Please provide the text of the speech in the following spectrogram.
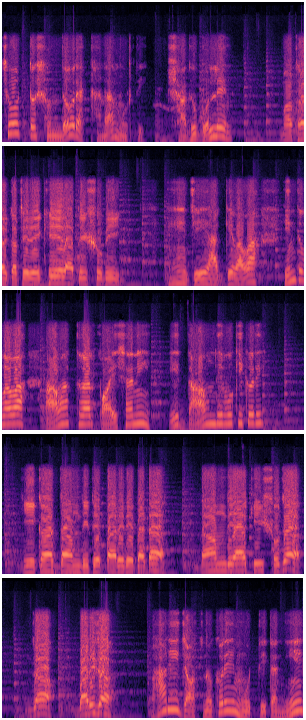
ছোট্ট সুন্দর একখানা মূর্তি। সাধু বললেন মাথার কাছে রেখে রাতে শুবি। হ্যাঁ যে আজ্ঞে বাবা। কিন্তু বাবা আমার তো আর পয়সা নেই। এর দাম দেব কি করে? কে কার দাম দিতে পারে রে বেটা? দাম দেয়া কি সোজা? যা বাড়ি যা। ভারী যত্ন করে মূর্তিটা নিয়ে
